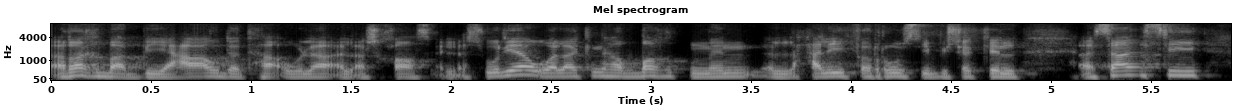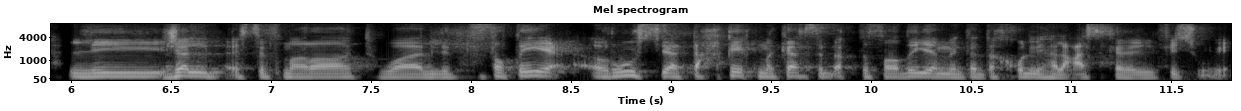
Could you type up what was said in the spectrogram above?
رغبة بعودة هؤلاء الأشخاص إلى سوريا ولكنها الضغط من الحليف الروسي بشكل أساسي لجلب استثمارات ولتستطيع روسيا تحقيق مكاسب اقتصادية من تدخلها العسكري في سوريا.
